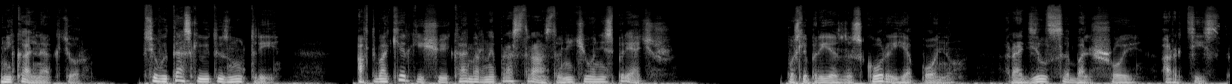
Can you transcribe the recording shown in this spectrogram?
уникальный актер. Все вытаскивает изнутри. А в табакерке еще и камерное пространство, ничего не спрячешь. После приезда скорой я понял. Родился большой артист.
